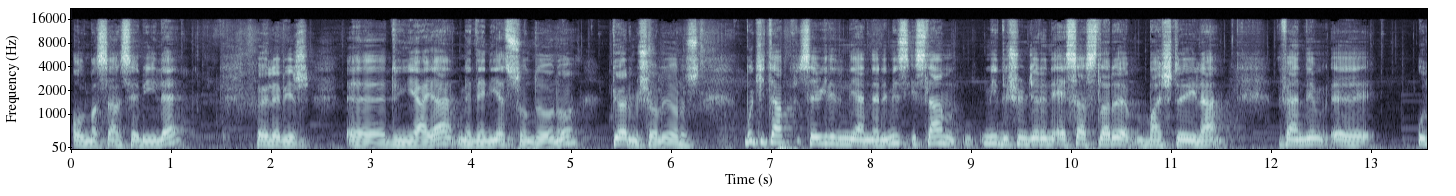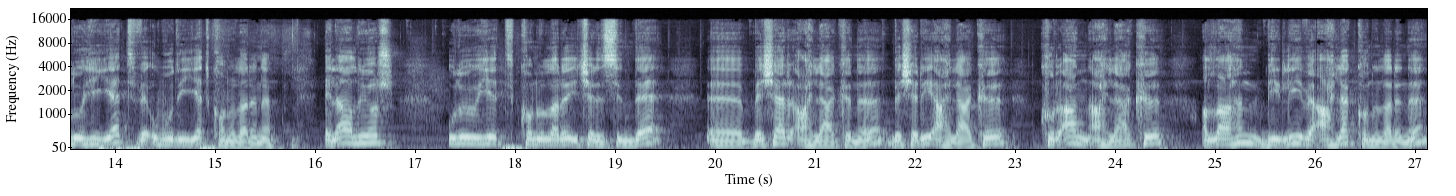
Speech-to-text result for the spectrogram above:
olması hasebiyle böyle bir e, dünyaya medeniyet sunduğunu görmüş oluyoruz. Bu kitap sevgili dinleyenlerimiz İslami düşüncenin esasları başlığıyla efendim e, uluhiyet ve ubudiyet konularını ele alıyor. Uluhiyet konuları içerisinde beşer ahlakını, beşeri ahlakı, Kur'an ahlakı, Allah'ın birliği ve ahlak konularını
